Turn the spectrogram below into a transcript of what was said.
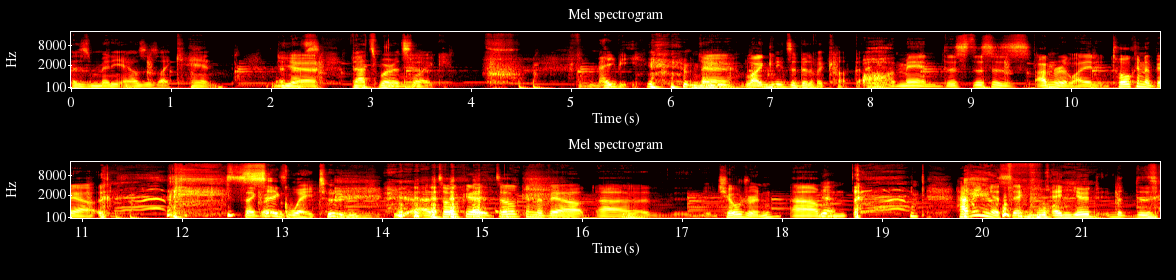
as many hours as I can. Yeah. That's, that's where it's Yeah. like maybe maybe Yeah, like- needs a bit of a cutback. Oh man, this this is unrelated. Talking about segues. Segue too. uh, talking talking about uh, children. Um, having a second, and you'd the, the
